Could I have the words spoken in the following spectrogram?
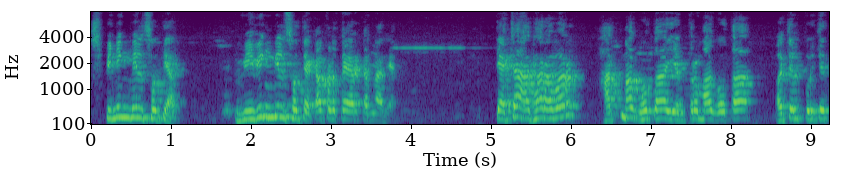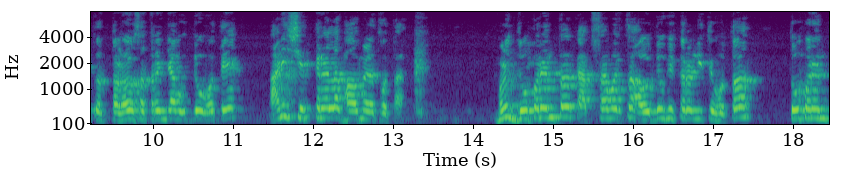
स्पिनिंग मिल्स होत्या विविंग मिल्स होत्या कापड तयार करणाऱ्या. त्याच्या आधारावर हातमाग होता यंत्रमाग होता अचलपूरचे त- तढाव सतरंजा उद्योग होते आणि शेतकऱ्याला भाव मिळत होता. म्हणून जोपर्यंत कापसावरचं औद्योगिकरण इथे होतं तोपर्यंत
